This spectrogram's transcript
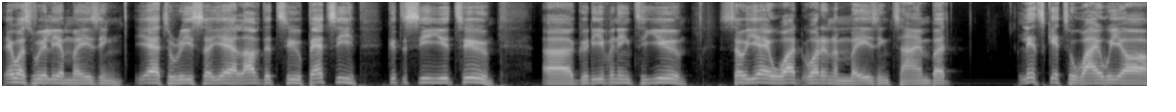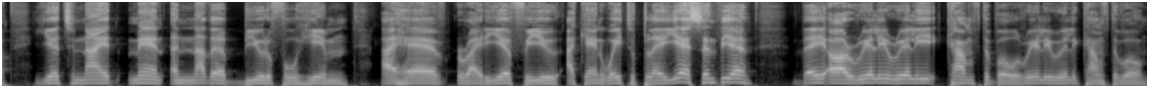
That was really amazing. Yeah, Teresa, yeah, loved it too. Patsy, good to see you too. Uh, good evening to you. So yeah, what what an amazing time. But let's get to why we are here tonight. Man, another beautiful hymn I have right here for you. I can't wait to play. Yeah, Cynthia, they are really, really comfortable. Really, really comfortable.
